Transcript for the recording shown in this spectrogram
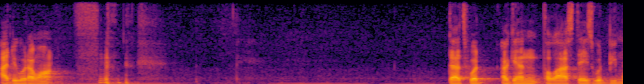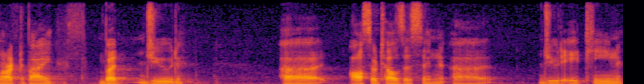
I do what I want. That's what, again, the last days would be marked by. But Jude uh, also tells us in uh, Jude 18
